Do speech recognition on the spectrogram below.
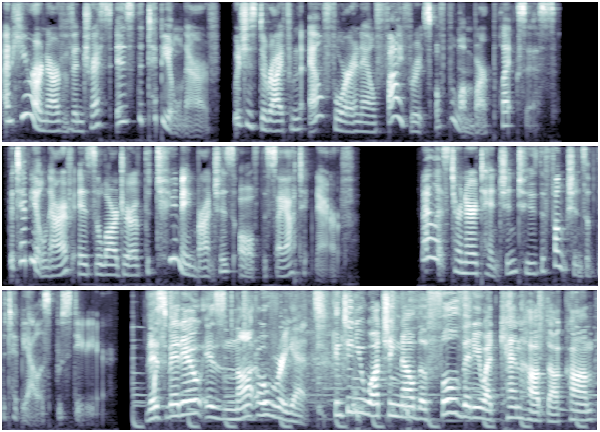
And here our nerve of interest is the tibial nerve, which is derived from the L4 and L5 roots of the lumbar plexus. The tibial nerve is the larger of the two main branches of the sciatic nerve. Now let's turn our attention to the functions of the tibialis posterior. This video is not over yet. Continue watching now the full video at kenhub.com.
